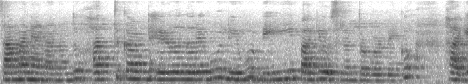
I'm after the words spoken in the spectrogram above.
ಸಾಮಾನ್ಯ ನಾನೊಂದು ಹತ್ತು ಕೌಂಟ್ ಹೇಳುವಲ್ಲವರೆಗೂ ನೀವು ಡೀಪಾಗಿ ಉಸಿರನ್ನು ತಗೊಳ್ಬೇಕು. ಹಾಗೆ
